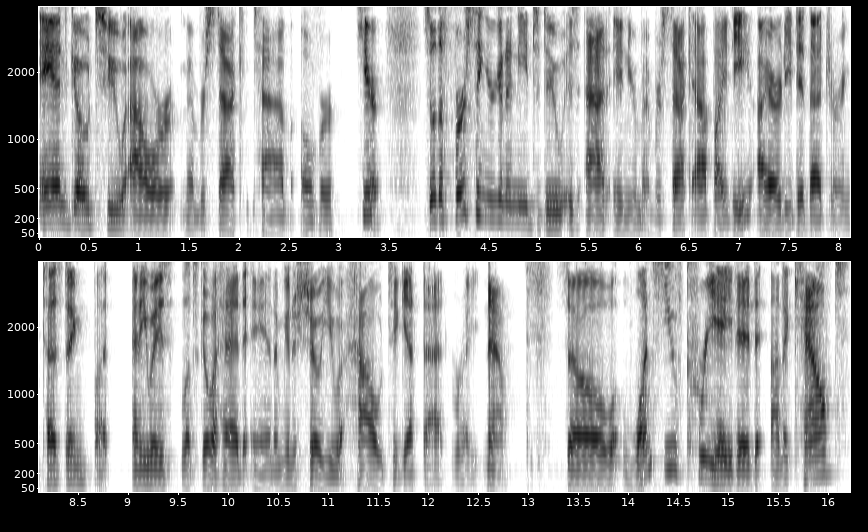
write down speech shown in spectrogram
and go to our MemberStack tab over here. So the first thing you're going to need to do is add in your MemberStack app ID. I already did that during testing, but anyways, let's go ahead and I'm going to show you how to get that right now. So once you've created an account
